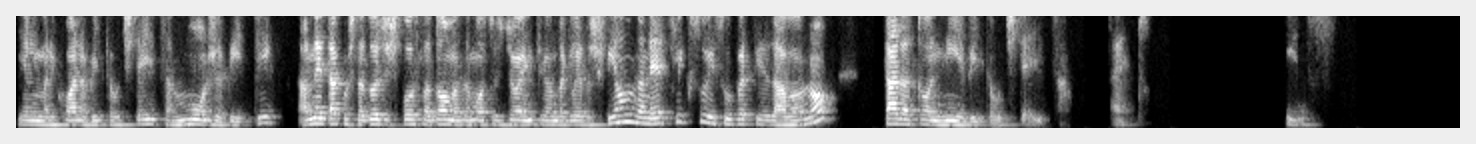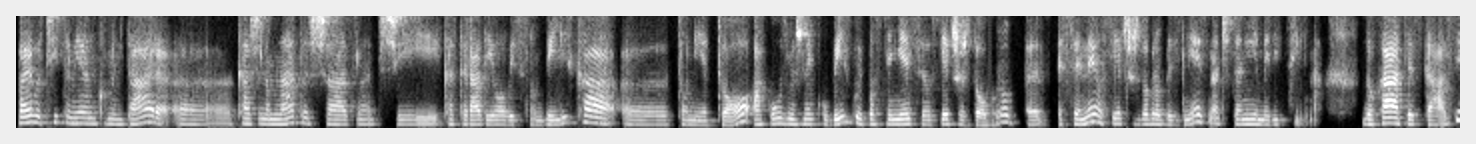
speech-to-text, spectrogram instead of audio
je li marihuana biljka učiteljica, može biti, ali ne tako što dođeš posla doma za motoš joint i onda gledaš film na Netflixu i super ti je zabavno, tada to nije biljka učiteljica. Eto. Ines. Pa evo čitam jedan komentar, uh, kaže nam Nataša, znači kad te radi ovisnom biljka, uh, to nije to. Ako uzmeš neku biljku i poslije nje se osjećaš dobro, uh, se ne osjećaš dobro bez nje, znači da nije medicina. Dok kada te zgazi,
